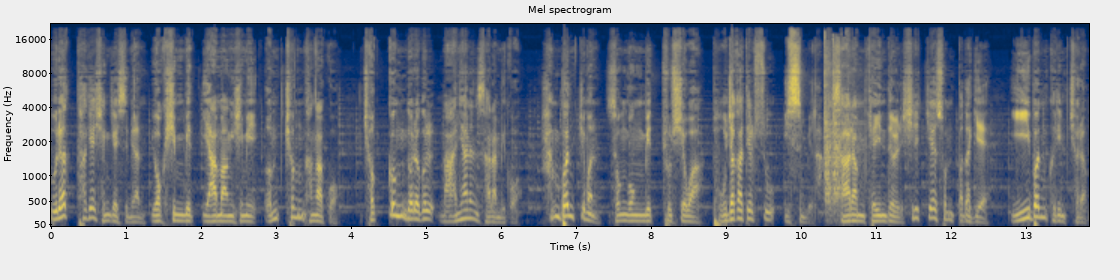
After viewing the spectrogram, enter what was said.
뚜렷하게 생겨 있으면 욕심 및 야망심이 엄청 강하고 적극 노력을 많이 하는 사람이고 한 번쯤은 성공 및 출세와 부자가 될 수 있습니다. 사람 개인들 실제 손바닥에 2번 그림처럼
